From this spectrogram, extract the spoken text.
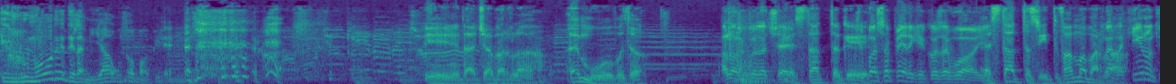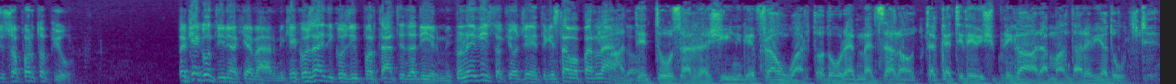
il rumore della mia automobile. Vieni, dai già parlare. E muoviti. Allora cosa c'è? È stata che. Si può sapere che cosa vuoi? È stata zitta, fammi parlare. Guarda che io non ti sopporto più. Perché continui a chiamarmi? Che cos'hai di così importante da dirmi? Non hai visto che ho gente che stavo Ha parlando? detto Sarracini che fra un quarto d'ora e mezzanotte che ti devi sbrigare a mandare via tutti.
